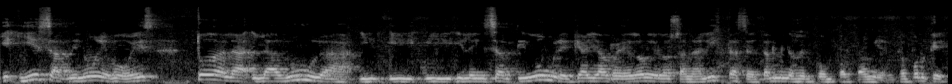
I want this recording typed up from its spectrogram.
y, y esa de nuevo es toda la, duda y, la incertidumbre que hay alrededor de los analistas en términos del comportamiento. ¿Por qué?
